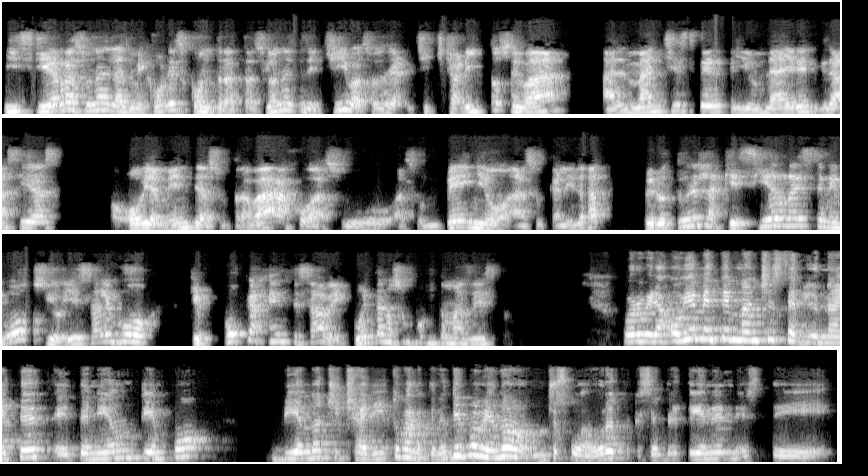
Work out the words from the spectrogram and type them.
y cierras una de las mejores contrataciones de Chivas. O sea, Chicharito se va al Manchester United gracias, obviamente, a su trabajo, a su, a su empeño, a su calidad, pero tú eres la que cierra este negocio y es algo que poca gente sabe. Cuéntanos un poquito más de esto. Bueno, mira, obviamente Manchester United eh, tenía un tiempo viendo a Chicharito, bueno, tenía un tiempo viendo muchos jugadores, porque siempre tienen este,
